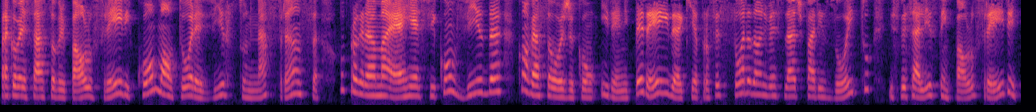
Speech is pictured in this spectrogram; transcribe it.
Para conversar sobre Paulo Freire, como o autor é visto na França, o programa RF Convida conversa hoje com Irene Pereira, que é professora da Universidade Paris 8, especialista em Paulo Freire,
